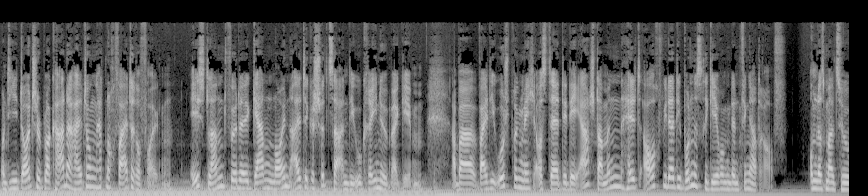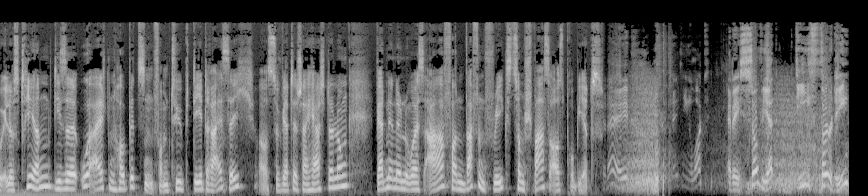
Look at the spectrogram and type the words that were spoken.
Und die deutsche Blockadehaltung hat noch weitere Folgen. Estland würde gern neun alte Geschütze an die Ukraine übergeben. Aber weil die ursprünglich aus der DDR stammen, hält auch wieder die Bundesregierung den Finger drauf. Um das mal zu illustrieren, diese uralten Haubitzen vom Typ D30 aus sowjetischer Herstellung werden in den USA von Waffenfreaks zum Spaß ausprobiert. At a Soviet D30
